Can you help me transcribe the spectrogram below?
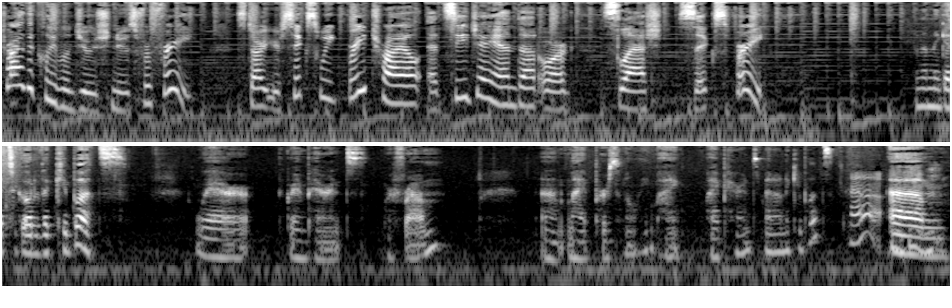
Try the Cleveland Jewish News for free. Start your six week free trial at cjn.org slash six free. And then they get to go to the kibbutz, where the grandparents were from. Um, my personally, my my parents met on a kibbutz. Ah. Um.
